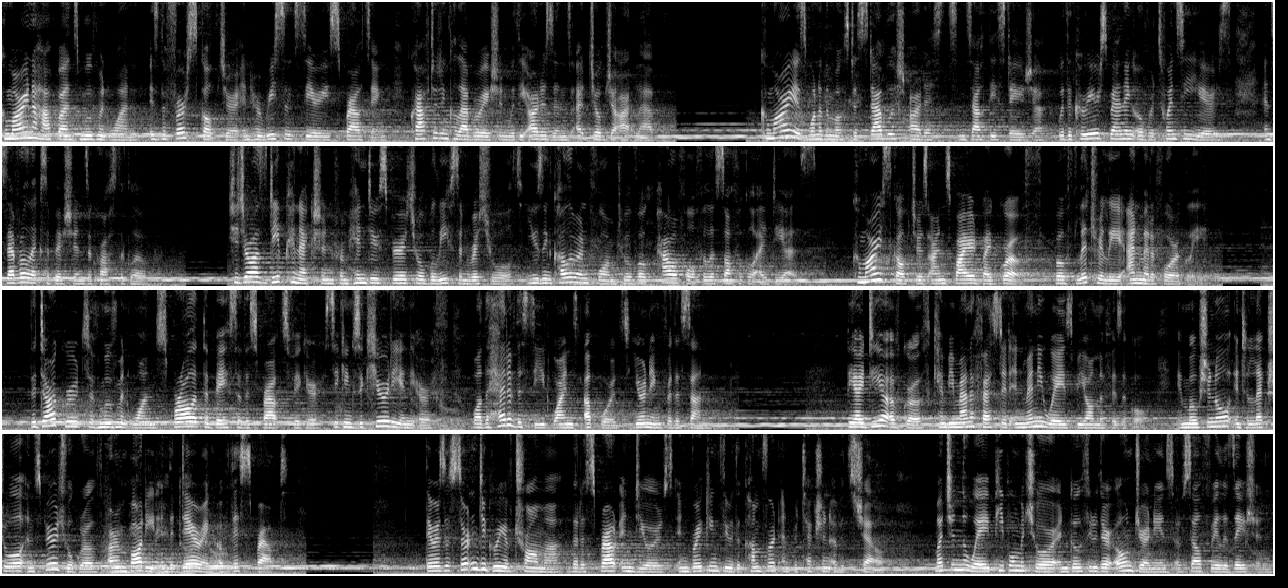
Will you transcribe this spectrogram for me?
Kumari Nahappan's Movement 1 is the first sculpture in her recent series Sprouting, crafted in collaboration with the artisans at Yogya Art Lab. Kumari is one of the most established artists in Southeast Asia, with a career spanning over 20 years and several exhibitions across the globe. She draws deep connection from Hindu spiritual beliefs and rituals, using color and form to evoke powerful philosophical ideas. Kumari sculptures are inspired by growth, both literally and metaphorically. The dark roots of Movement 1 sprawl at the base of the sprout's figure, seeking security in the earth, while the head of the seed winds upwards, yearning for the sun. The idea of growth can be manifested in many ways beyond the physical. Emotional, intellectual, and spiritual growth are embodied in the daring of this sprout. There is a certain degree of trauma that a sprout endures in breaking through the comfort and protection of its shell, much in the way people mature and go through their own journeys of self realization.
